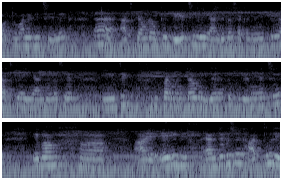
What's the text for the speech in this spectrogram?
বর্ধমানেরই ছেলে। হ্যাঁ আজকে আমরা ওকে পেয়েছি এই অ্যাঞ্জেলাস একাডেমিতে আজকে এই অ্যাঞ্জেলাসের মিউজিক ডিপার্টমেন্টটাও নিজের হাতে তুলে নিয়েছে। এবং এই অ্যাঞ্জেলসের হাত ধরে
